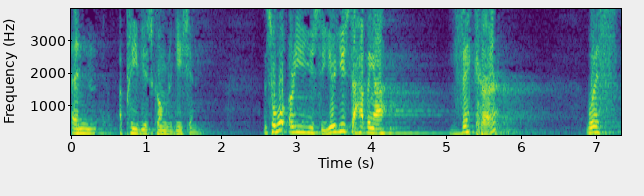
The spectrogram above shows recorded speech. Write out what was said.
in a previous congregation. And so what are you used to? You're used to having a vicar with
